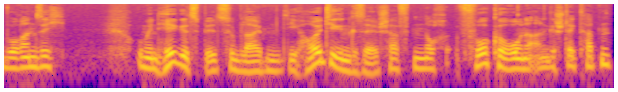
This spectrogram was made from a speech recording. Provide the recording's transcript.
Woran sich, um in Hegels Bild zu bleiben, die heutigen Gesellschaften noch vor Corona angesteckt hatten,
